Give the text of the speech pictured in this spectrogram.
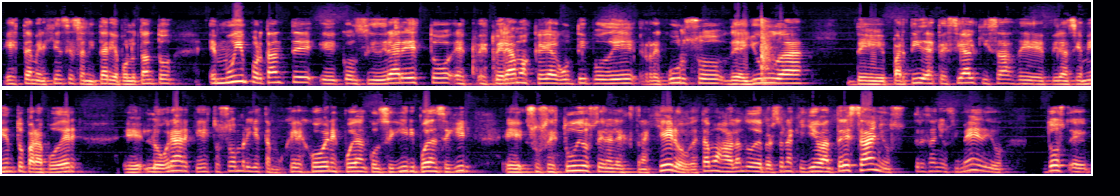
esta emergencia sanitaria. Por lo tanto, es muy importante eh, considerar esto. esperamos que haya algún tipo de recurso, de ayuda, de partida especial, quizás de financiamiento para poder eh, lograr que estos hombres y estas mujeres jóvenes puedan conseguir y puedan seguir eh, sus estudios en el extranjero. Estamos hablando de personas que llevan tres años, tres años y medio, dos, eh,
